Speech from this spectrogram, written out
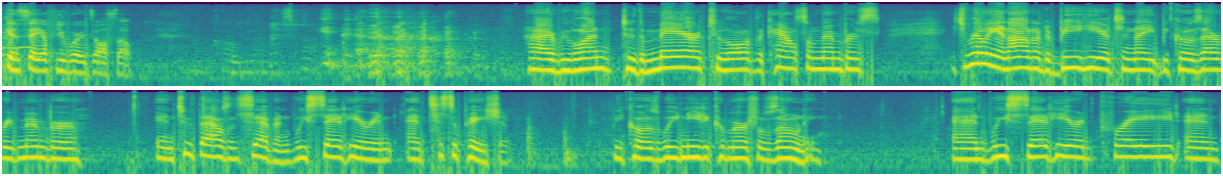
can say a few words also. Hi, everyone. To the mayor, to all of the council members. It's really an honor to be here tonight because I remember in 2007, we sat here in anticipation because we needed commercial zoning. And we sat here and prayed, and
